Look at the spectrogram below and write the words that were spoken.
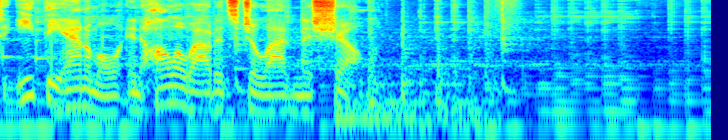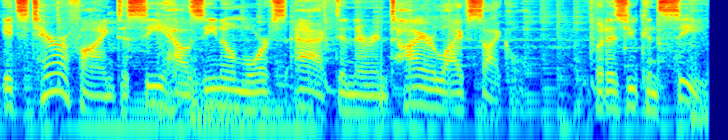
to eat the animal and hollow out its gelatinous shell. It's terrifying to see how xenomorphs act in their entire life cycle. But as you can see,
